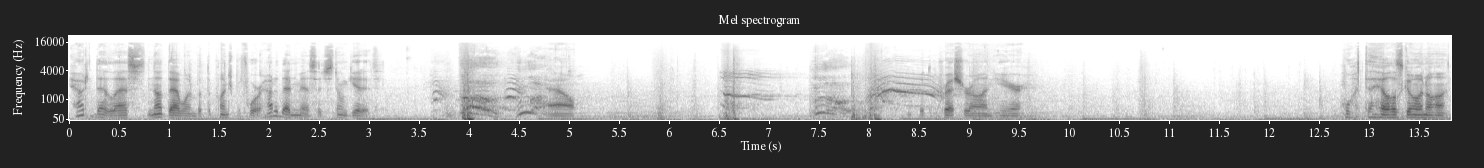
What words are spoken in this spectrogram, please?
How did that last, not that one, but the punch before, how did that miss? I just don't get it. Ow. Put the pressure on here. What the hell is going on?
